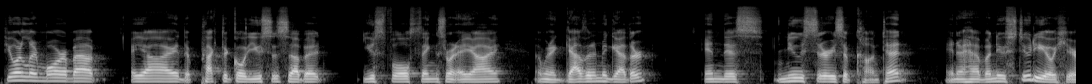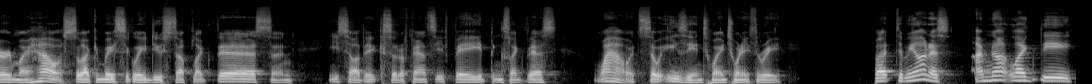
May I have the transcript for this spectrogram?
if you want to learn more about AI, the practical uses of it, useful things around AI, I'm going to gather them together in this new series of content. And I have a new studio here in my house, so I can basically do stuff like this and you saw the sort of fancy fade, things like this. Wow, it's so easy in 2023. But to be honest, I'm not like the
